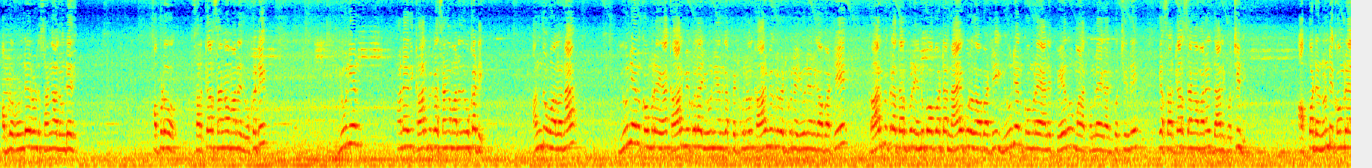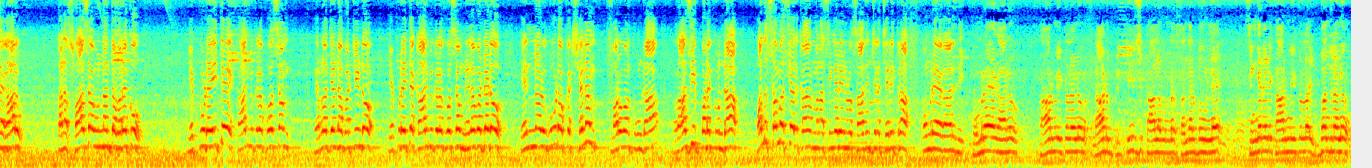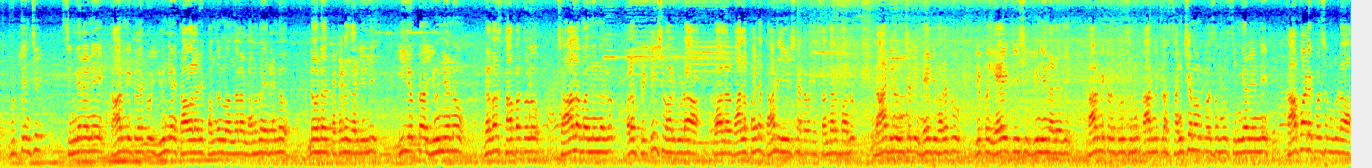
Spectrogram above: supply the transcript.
అప్పుడు రెండే రెండు సంఘాలు ఉండేది. అప్పుడు సర్కార్ సంఘం అనేది ఒకటి యూనియన్ అనేది కార్మికుల సంఘం అనేది ఒకటి. అందువలన యూనియన్ కొమరేగా కార్మికుల యూనియన్గా పెట్టుకున్నారు. కార్మికులు పెట్టుకున్న యూనియన్ కాబట్టి కార్మికుల తరఫున ఎన్నుకోబడ్డ నాయకుడు కాబట్టి యూనియన్ కొమరయ్య అనే పేరు మన కొమరయ్య గారికి వచ్చింది. ఇక సర్కార్ సంఘం అనేది దానికి వచ్చింది. అప్పటి నుండి కొమరయ్య గారు తన శ్వాస ఉన్నంత వరకు ఎప్పుడైతే కార్మికుల కోసం ఎర్ర జెండా పట్టిండో ఎప్పుడైతే కార్మికుల కోసం నిలబడ్డాడో ఎన్నడూ కూడా ఒక క్షణం మరవకుండా రాజీ పడకుండా పలు సమస్యలు కా- మన సింగరేణులు సాధించిన చరిత్ర కొమరయ్య గారిది. కొమరయ్య గారు కార్మికులను నాడు బ్రిటిష్ కాలం ఉన్న సందర్భంలో సింగరేణి కార్మికుల ఇబ్బందులను గుర్తించి సింగరేణి కార్మికులకు యూనియన్ కావాలని పంతొమ్మిది వందల నలభై రెండులో పెట్టడం జరిగింది. ఈ యొక్క యూనియన్ వ్యవస్థాపకులు చాలా మంది ఉన్నారు. మన బ్రిటిష్ వారు కూడా వాళ్ళ వాళ్ళపైన దాడి చేసినటువంటి సందర్భాలు నాటి నుంచి నేటి వరకు ఈ యొక్క ఏఐటీసీ యూనియన్ అనేది కార్మికుల కోసము కార్మికుల సంక్షేమం కోసము సింగరేణిని కాపాడే కోసం కూడా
